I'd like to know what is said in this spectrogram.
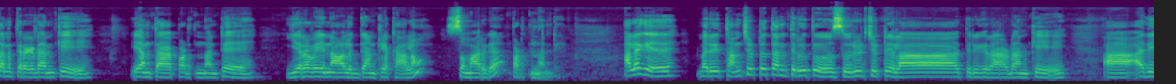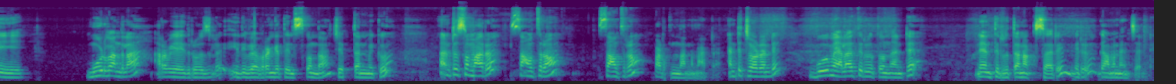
తను తిరగడానికి ఎంత పడుతుందంటే ఇరవై నాలుగు గంటల కాలం సుమారుగా పడుతుందండి. అలాగే మరి తన చుట్టూ తను తిరుగుతూ సూర్యుడి చుట్టూ ఇలా తిరిగి రావడానికి అది మూడు వందల అరవై ఐదు రోజులు. ఇది వివరంగా తెలుసుకుందాం చెప్తాను మీకు. అంటే సుమారు సంవత్సరం సంవత్సరం పడుతుందన్నమాట. అంటే చూడండి భూమి ఎలా తిరుగుతుందంటే నేను తిరుగుతాను ఒకసారి మీరు గమనించండి.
